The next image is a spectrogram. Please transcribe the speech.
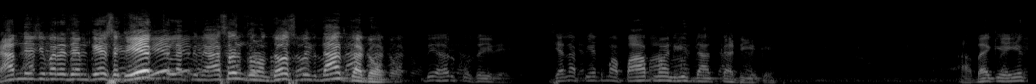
રામદેવજી મહારાજ એમ કહે છે કે એક કલાક તમે આસન કરો દસ મિનિટ દાંત કાઢો. બે હરખું થઈ રહે. જેના પેટમાં પાપ ન એ દાંત કાઢીએ કે હા બાકી એક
